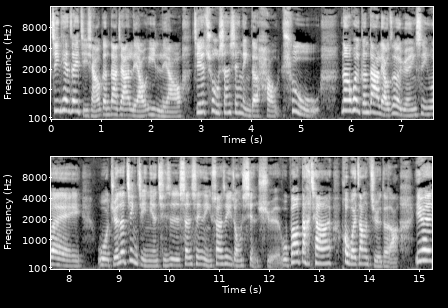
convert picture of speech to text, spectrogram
今天这一集想要跟大家聊一聊接触身心灵的好处。那会跟大家聊这个原因，是因为。我觉得近几年其实身心灵算是一种显学，我不知道大家会不会这样觉得啊？因为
